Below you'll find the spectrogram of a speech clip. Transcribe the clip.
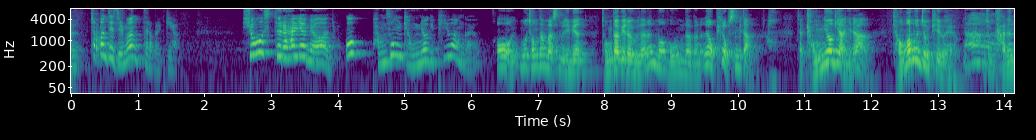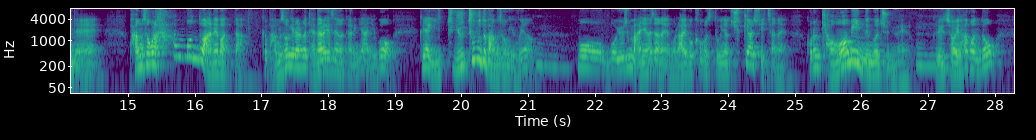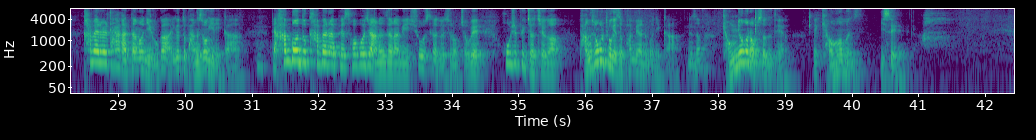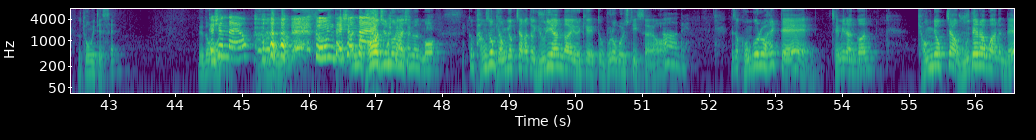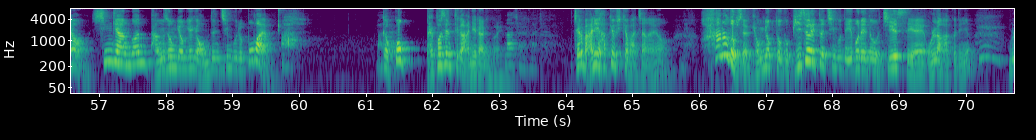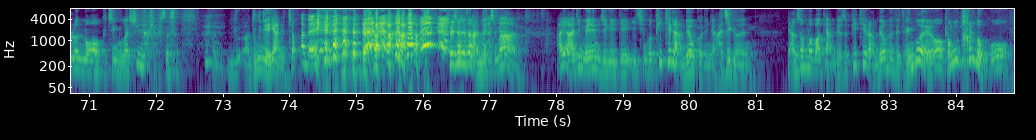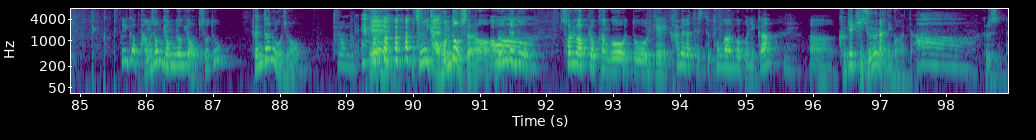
네. 첫 번째 질문 들어갈게요. 쇼호스트를 하려면 꼭 방송 경력이 필요한가요? 어, 뭐 정답 말씀드리면 정답이라기보다는 뭐 모범답은 어, 필요 없습니다. 자, 경력이 아니라 경험은 좀 필요해요. 아, 좀 다른데 방송을 한 번도 안 해봤다. 그 방송이라는 걸 대단하게 생각하는 게 아니고 그냥 이- 유튜브도 방송이고요. 음, 뭐, 뭐 요즘 많이 하잖아요. 뭐 라이브 커머스도 그냥 쉽게 할 수 있잖아요. 그런 경험이 있는 건 중요해요. 음. 그래서 저희 학원도 카메라를 다 갖다 놓은 이유가 이것도 방송이니까. 음. 근데 한 번도 카메라 앞에 서보지 않은 사람이 쇼호스트가 될 수는 없죠. 왜? 홈쇼핑 자체가 방송을 통해서 판매하는 거니까. 그래서 음. 경력은 없어도 돼요. 경험은 있어야 됩니다. 도움이 됐어요? 너무 되셨나요? 도움 되셨나요? 뭐더 질문하시면 뭐 그럼 방송 경력자가 더 유리한가요? 이렇게 또 물어볼 수도 있어요. 아, 네. 그래서 공고를 할 때 재미난 건 경력자 우대라고 하는데요. 신기한 건 방송 경력이 없는 친구를 뽑아요. 아, 그러니까. 꼭 100%가 아니라는 거예요. 맞아요, 맞아요. 제가 많이 합격시켜 봤잖아요. 네. 하나도 없어요. 경력도 없고 비서했던 친구도 이번에도 GS에 올라갔거든요. 물론 뭐 그 친구가 실력이 없어서 아, 누, 아, 누군지 얘기 안 했죠? 아, 네. 최종에서는 안 됐지만 아니 아직 왜냐면 이게 이 친구가 PT를 안 배웠거든요. 아직은 양성모밖에 안 배워서 PT를 안 배웠는데 된 거예요. 경력도 하나도 없고. 그러니까 방송 경력이 없어도 된다는 거죠. 부럽네. 예, 이 친구는 경험도 없어요. 그런데도 어, 서류 합격한 거 또 이렇게 카메라 테스트 통과한 거 보니까 네. 어, 그게 기준은 아닌 것 같다. 아, 그렇습니다.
